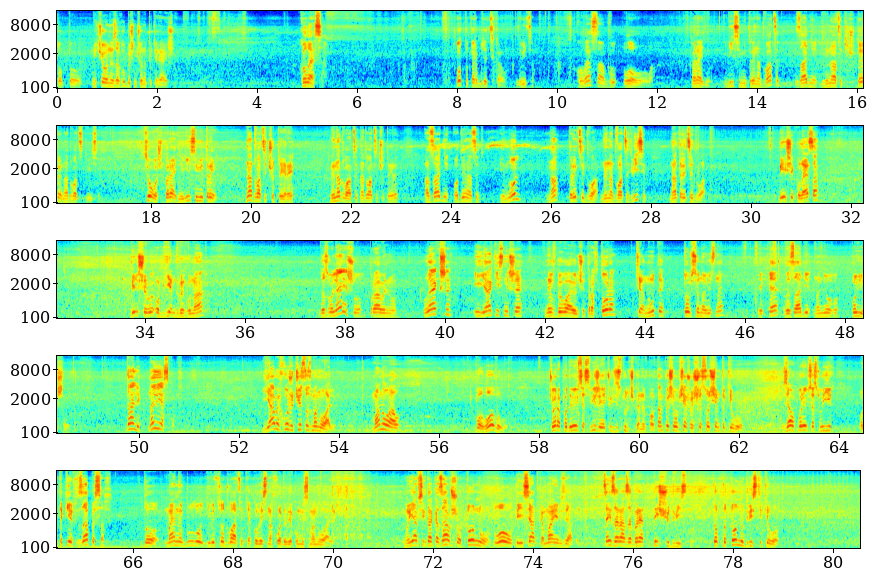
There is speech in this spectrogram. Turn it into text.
Тобто нічого не загубиш, нічого не потеряєш. Колеса. От тепер буде цікаво. Дивіться. Колеса в Лолова. Передні 8,3 на 20, задні 12,4 на 28. В цього ж передні 8,3 на 24. Не на 20, на 24. А задні 11,0 на 32. Не на 28, на 32. Більші колеса. Більший об'єм двигуна. Дозволяє, що правильно, легше і якісніше, не вбиваючи трактора, тягнути то все навісне, яке ви ззаді на нього повішаєте. Далі навіска. Я виходжу чисто з мануалів. Мануал по ловолу. Вчора подивився свіжий, я чуть зі стульчика не впав. Там пише взагалі, що 600 з чим-то кіло. Взяв, порився в своїх отаких записах, то в мене було 920, я колись знаходив в якомусь мануалі. Ну я завжди казав, що тонну ловол 50 має взяти. Цей зараз забере 1200, тобто тонну 200 кг.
